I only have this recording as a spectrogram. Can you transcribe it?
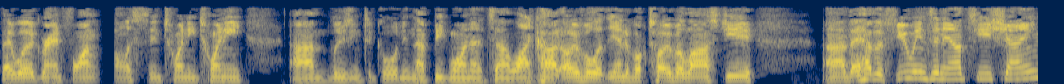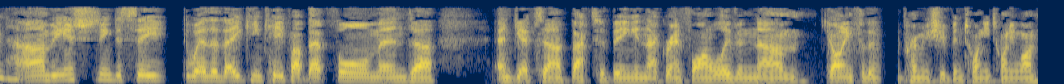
They were grand finalists in 2020. um, losing to Gordon in that big one at uh, Leichhardt Oval at the end of October last year. Uh, they have a few ins and outs here, Shane. Um, be interesting to see whether they can keep up that form and uh, and get uh, back to being in that grand final, even um, going for the premiership in 2021.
